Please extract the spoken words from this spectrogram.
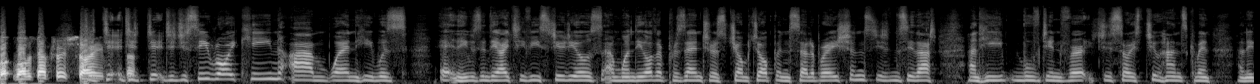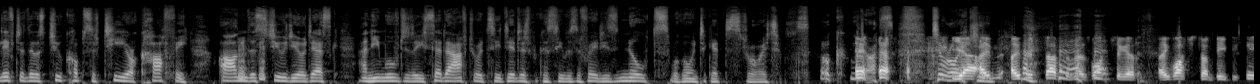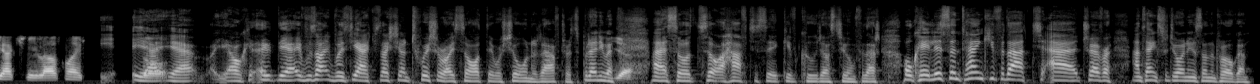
What, what was that, Trish? Sorry. Did, did, did, did you see Roy Keane um, when he was uh, he was in the ITV studios and when the other presenters jumped up in celebrations? You didn't see that, and he moved in. Ver- saw his two hands come in and he lifted. There was two cups of tea or coffee on the studio desk, and he moved it. He said afterwards he did it because he was afraid his notes were going to get destroyed. So kudos to Roy yeah, Keane. I, I missed that when I was watching it. I watched it on BBC actually last night. Yeah, yeah, yeah. Okay, uh, yeah. It was. It was. Yeah, it was actually on Twitter. I saw it. They were showing it afterwards. But anyway, Yeah. uh, so so I have to say, give kudos to him for that. Okay, listen. Thank you for that, uh, Trevor, and thanks for joining us on the program.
